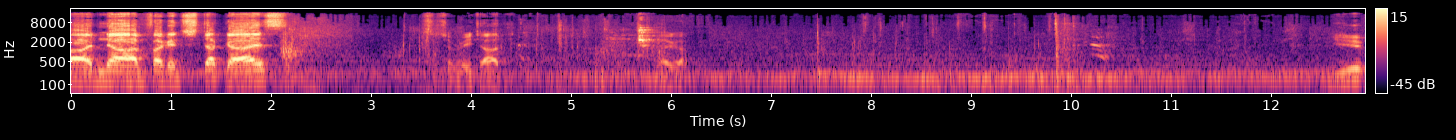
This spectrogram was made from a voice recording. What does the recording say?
Oh no, I'm fucking stuck, guys. Such a retard. There we go. Yep.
